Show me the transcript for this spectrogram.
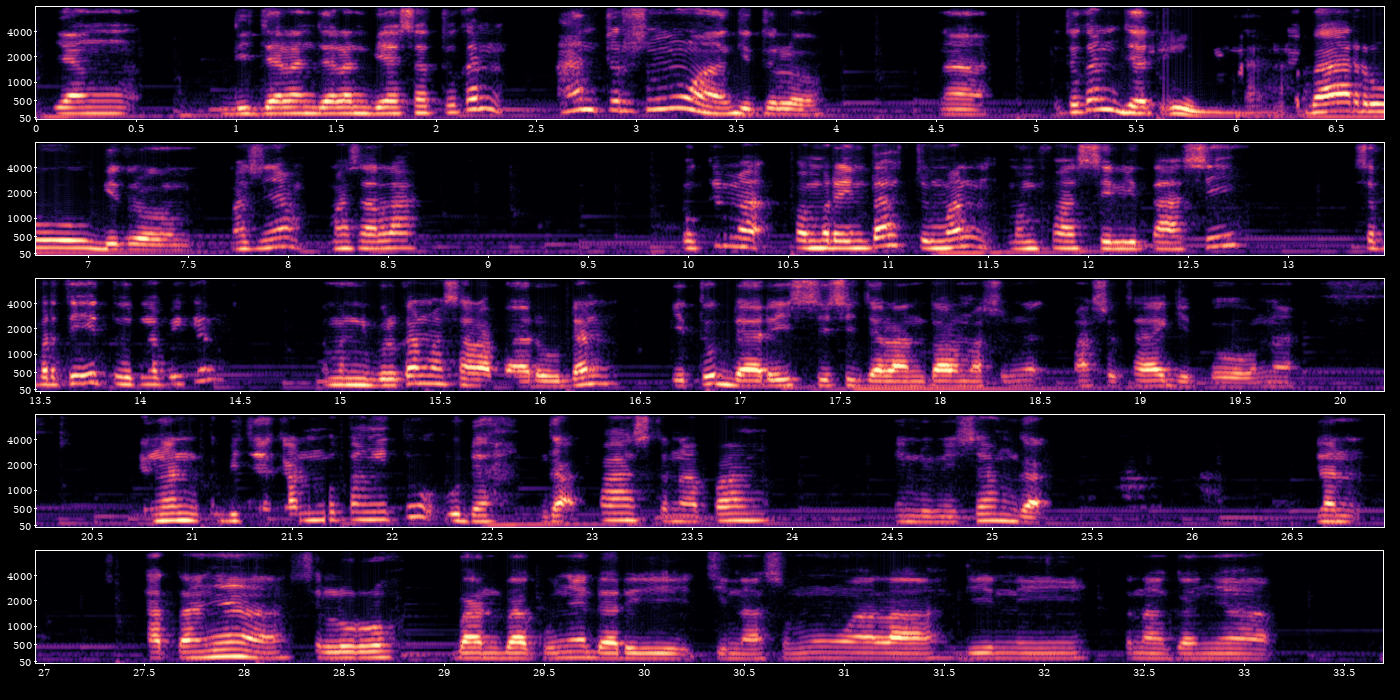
yang di jalan-jalan biasa tuh kan hancur semua gitu loh. Nah itu kan jadi iya. baru gitu loh. Maksudnya masalah oke pemerintah cuman memfasilitasi seperti itu, tapi kan menimbulkan masalah baru dan itu dari sisi jalan tol maksudnya maksud saya gitu. Nah dengan kebijakan utang itu udah nggak pas kenapa Indonesia nggak? Dan katanya seluruh bahan bakunya dari Cina semua lah gini tenaganya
